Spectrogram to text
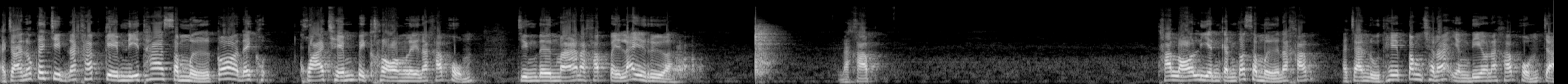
อาจารย์นกกระจิบนะครับ เกมนี้ถ้าเสมอก็ได้คว้าแชมป์ไปครองเลยนะครับ ผมจึงเดินม้านะครับ ไปไล่เรือนะครับ ถ้าล้อเลียนกันก็เสมอนะครับ อาจารย์หนูเทพต้องชนะอย่างเดียวนะครับ ผมจะ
